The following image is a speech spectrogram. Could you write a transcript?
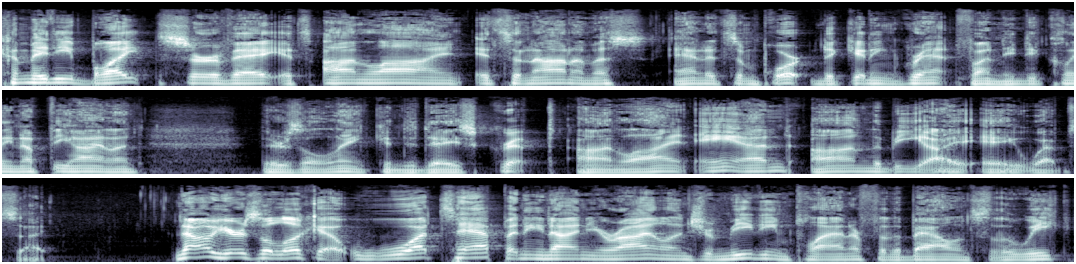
Committee Blight Survey. It's online, it's anonymous, and it's important to getting grant funding to clean up the island. There's a link in today's script online and on the BIA website. Now, here's a look at what's happening on your island, your meeting planner for the balance of the week.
